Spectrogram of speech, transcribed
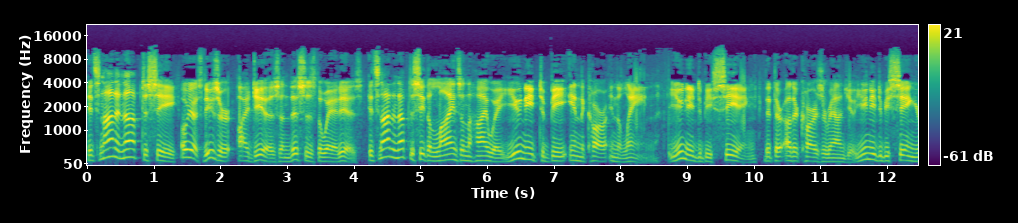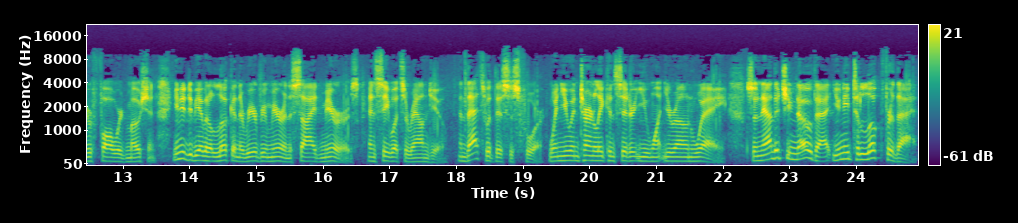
It's not enough to see, oh, yes, these are ideas and this is the way it is. It's not enough to see the lines on the highway. You need to be in the car in the lane. You need to be seeing that there are other cars around you. You need to be seeing your forward motion. You need to be able to look in the rearview mirror and the side mirrors and see what's around you. And that's what this is for. When you internally consider you want your own way. So now that you know that, you need to look for that.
